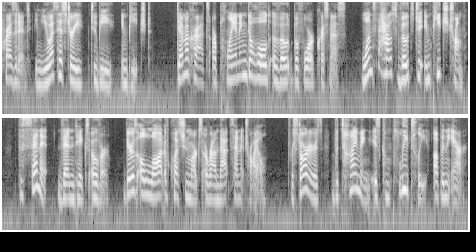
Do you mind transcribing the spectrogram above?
president in U.S. history to be impeached. Democrats are planning to hold a vote before Christmas. Once the House votes to impeach Trump, the Senate then takes over. There's a lot of question marks around that Senate trial. For starters, the timing is completely up in the air.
